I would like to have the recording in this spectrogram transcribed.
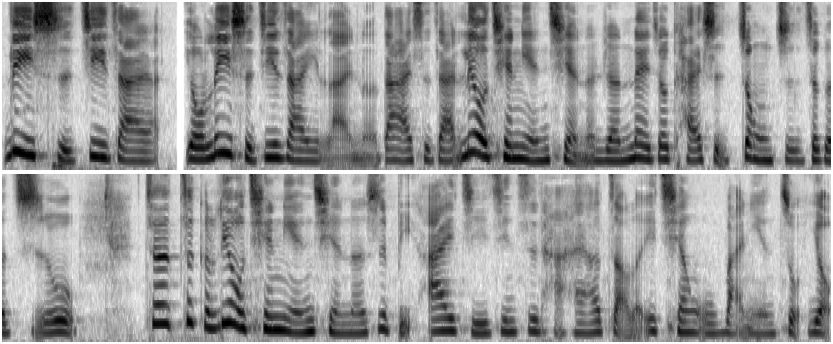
历史记载有历史记载以来呢，大概是在六千年前呢，人类就开始种植这个植物。这这个六千年前呢，是比埃及金字塔还要早了一千五百年左右。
